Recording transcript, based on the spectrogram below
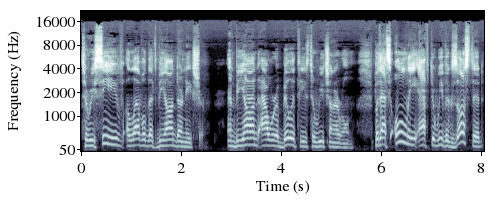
to receive a level that's beyond our nature and beyond our abilities to reach on our own. But that's only after we've exhausted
